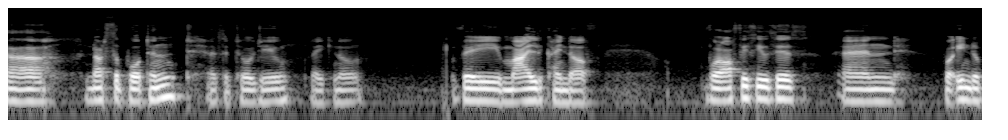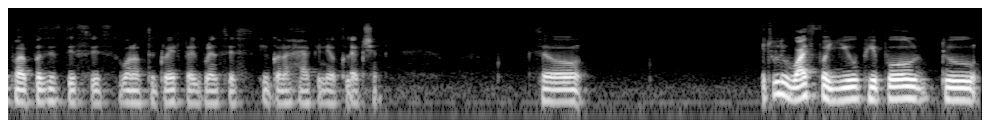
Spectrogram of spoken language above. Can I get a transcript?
Uh, not so potent as I told you. Like you know very mild kind of for office uses and for indoor purposes this is one of the great fragrances you're gonna have in your collection. So it will be wise for you people to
